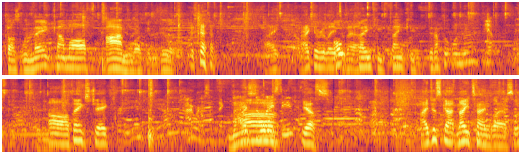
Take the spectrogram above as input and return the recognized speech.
because when they come off, I'm looking good. I I can relate Oh, to that. thank you, thank you. Did I put one there? Yep. Oh, thanks, Jake. I wear something. Nice. So Uh, nice, Steve. yes. I just got nighttime glasses.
